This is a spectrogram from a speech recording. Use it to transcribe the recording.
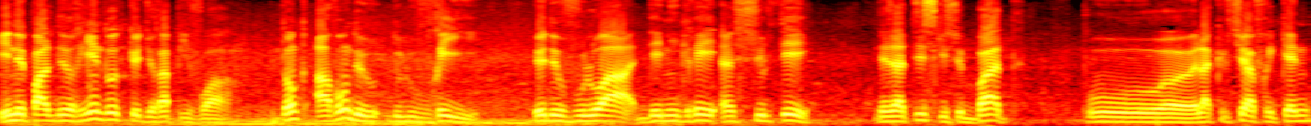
Il ne parle de rien d'autre que du rap ivoire. Donc avant de, l'ouvrir et de vouloir dénigrer, insulter des artistes qui se battent pour euh, la culture africaine,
